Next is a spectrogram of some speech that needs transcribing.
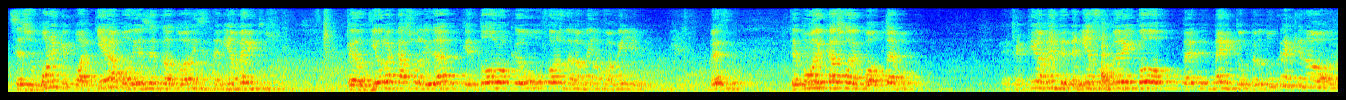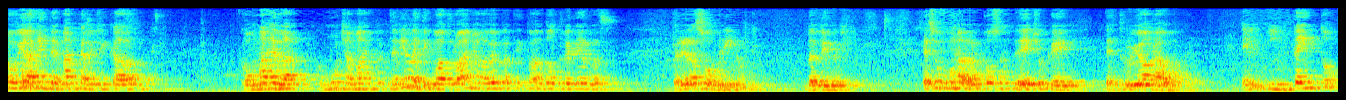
Se supone que cualquiera podía ser tlatoani si tenía méritos, pero dio la casualidad que todos los que hubo fueron de la misma familia. ¿Ves? Te pongo el caso de Cuauhtémoc. Efectivamente tenía su mérito, mérito, pero ¿tú crees que no, no había gente más calificada? Con más edad, con mucha más, tenía 24 años, había participado en dos, tres guerras, pero era sobrino del líder. Eso fue una de las cosas, de hecho, que destruyó a Nahua. El intento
